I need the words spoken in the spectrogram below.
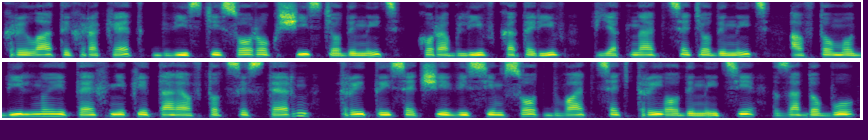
Крилатих ракет 246 одиниць, кораблів катерів 15 одиниць, автомобільної техніки та автоцистерн 3823 одиниці за добу,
